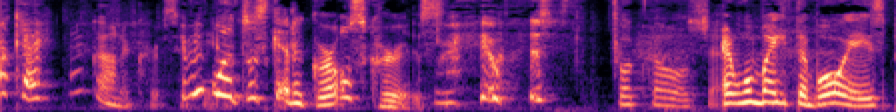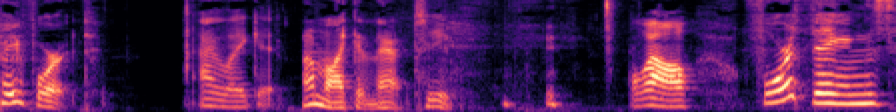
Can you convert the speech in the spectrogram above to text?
Okay. I'll go on a cruise with Maybe we'll just get a girls' cruise. Just book the whole ship. and we'll make the boys pay for it. I like it. I'm liking that too. well, four things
